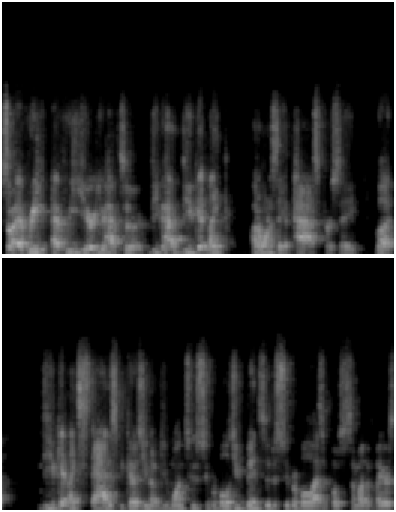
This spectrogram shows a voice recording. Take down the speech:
so. Every every year you have to. Do you have? Do you get like? I don't want to say a pass per se, but do you get like status because you know you won two Super Bowls, you've been to the Super Bowl as opposed to some other players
